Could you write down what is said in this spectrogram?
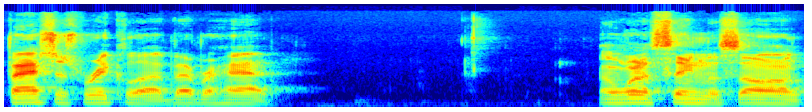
Fastest Ricola I've ever had. I want to sing the song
